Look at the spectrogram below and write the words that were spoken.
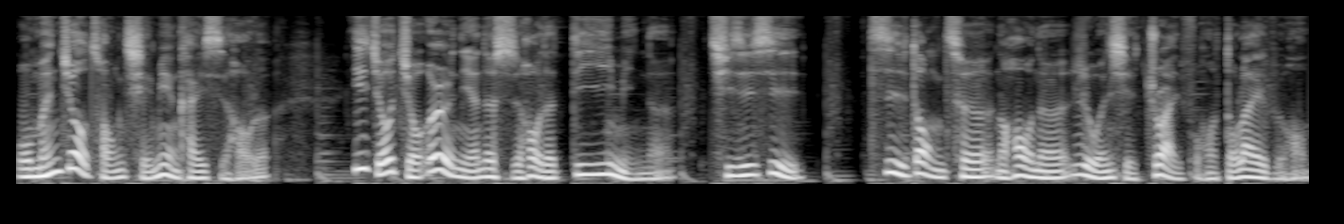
我们就从前面开始好了。一九九二年的时候的第一名呢，其实是。自动车，然后呢，日文写 drive 哈，drive 哈，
